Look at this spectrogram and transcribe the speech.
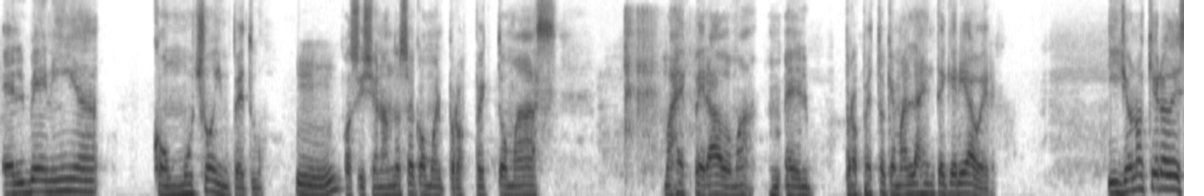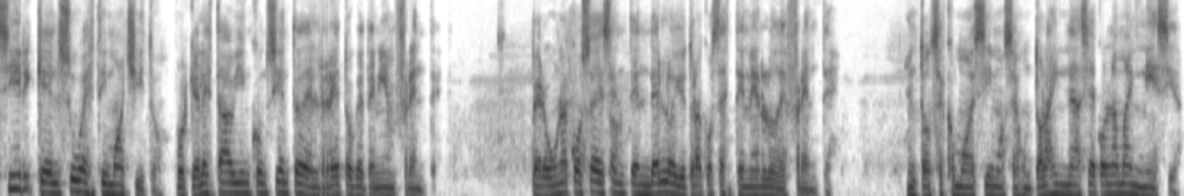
Él venía con mucho ímpetu, posicionándose como el prospecto más, más esperado, más, el prospecto que más la gente quería ver. Y yo no quiero decir que él subestimó a Chito, porque él estaba bien consciente del reto que tenía enfrente. Pero una cosa es entenderlo y otra cosa es tenerlo de frente. Entonces, como decimos, se juntó la gimnasia con la magnesia.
